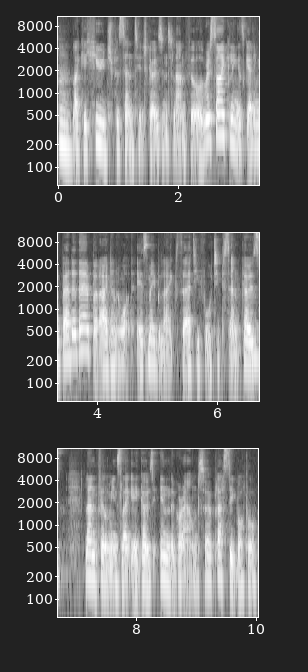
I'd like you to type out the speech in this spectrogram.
Mm. Like a huge percentage goes into landfill. Recycling is getting better there, but I don't know what it is, maybe like 30, 40% goes. Mm. Landfill means like it goes in the ground. So a plastic bottle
